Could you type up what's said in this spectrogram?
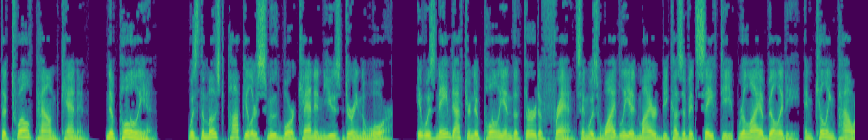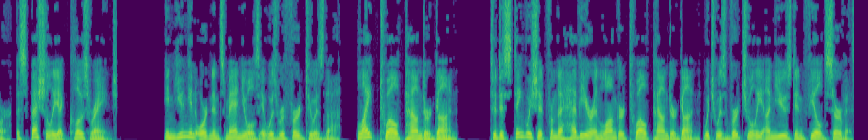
The 12-pound cannon, Napoleon, was the most popular smoothbore cannon used during the war. It was named after Napoleon III of France and was widely admired because of its safety, reliability, and killing power, especially at close range. In Union Ordnance manuals it was referred to as the «light 12-pounder gun» to distinguish it from the heavier and longer 12-pounder gun which was virtually unused in field service.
